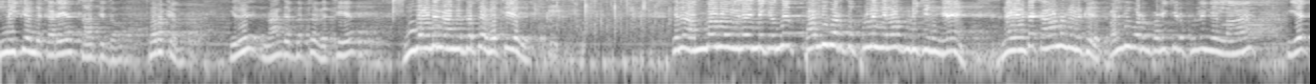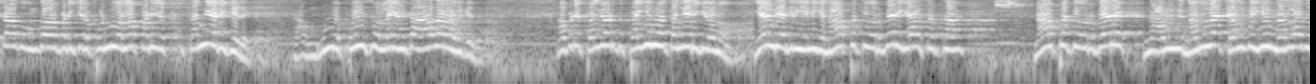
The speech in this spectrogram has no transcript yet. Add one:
இன்னைக்கு அந்த கடையை சாத்திட்டோம். திறக்கணும். இது நாங்க பெற்ற வெற்றியை. இந்த ஆண்டு நாங்க பெற்ற வெற்றி அது ஏன்னா அன்பானவங்கள இன்னைக்கு வந்து பள்ளிக்கூடத்து பிள்ளைங்க எல்லாம் பிடிக்குதுங்க. நான் என்கிட்ட காணொலி இருக்கு. பள்ளிக்கூடம் படிக்கிற பிள்ளைங்க எல்லாம் எட்டாவது ஒன்பதாவது படிக்கிற பொண்ணு எல்லாம் படி தண்ணி அடிக்குது. உண்மை பொய் சொல்ல என்கிட்ட ஆதாரம் இருக்குது. அப்படி பள்ளிக்கூடத்து பையனும் தண்ணி அடிக்கிறனும் ஏன் கேட்குறீங்க இன்னைக்கு நாற்பத்தி ஒரு பேர் ஏன் செத்தான் நாற்பத்தி ஒரு பேர் அவங்க நல்ல கல்வியும் நல்லது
